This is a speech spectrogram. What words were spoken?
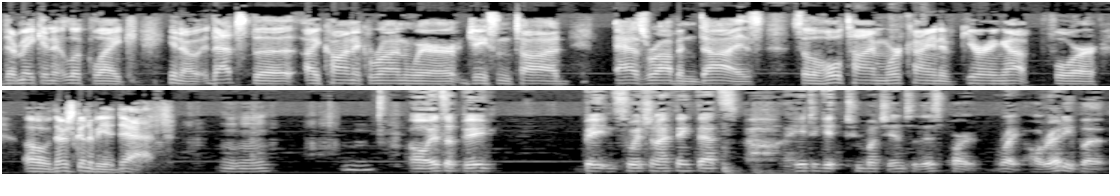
they're making it look like you know that's the iconic run where Jason Todd as Robin dies. So the whole time we're kind of gearing up for oh, there's going to be a death. Mm-hmm. Oh, it's a big bait and switch, and I think that's. I hate to get too much into this part right already, but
